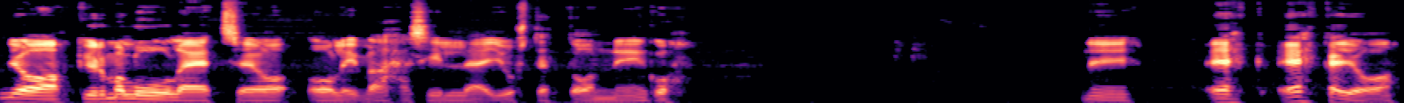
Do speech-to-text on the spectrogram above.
Joo, kyllä mä luulen, että se oli vähän silleen just, että on niin kuin... Niin, ehkä, ehkä joo.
